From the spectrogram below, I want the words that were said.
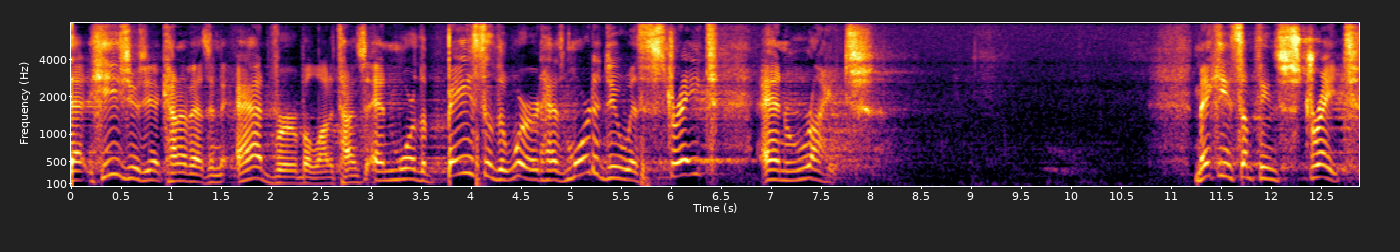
that he's using it kind of as an adverb a lot of times, and more the base of the word has more to do with straight and right. Making something straight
